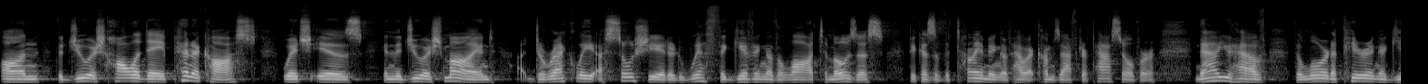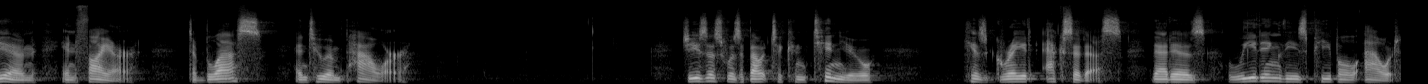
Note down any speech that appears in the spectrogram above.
on the Jewish holiday Pentecost, which is in the Jewish mind directly associated with the giving of the law to Moses because of the timing of how it comes after Passover. Now you have the Lord appearing again in fire to bless and to empower. Jesus was about to continue his great exodus, that is, leading these people out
